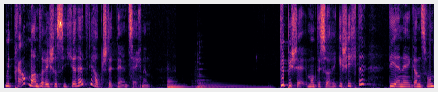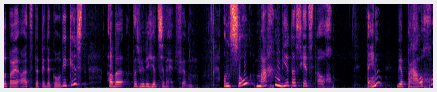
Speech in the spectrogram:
mit traumwandlerischer Sicherheit die Hauptstädte einzeichnen. Typische Montessori-Geschichte, die eine ganz wunderbare Art der Pädagogik ist, aber das würde hier zu weit führen. Und so machen wir das jetzt auch. Denn wir brauchen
